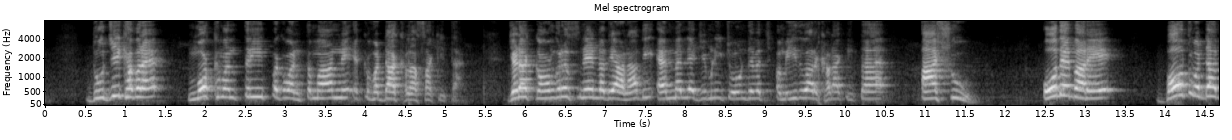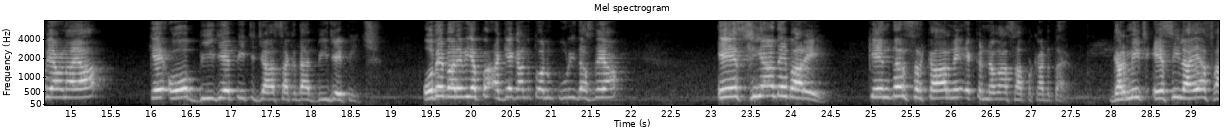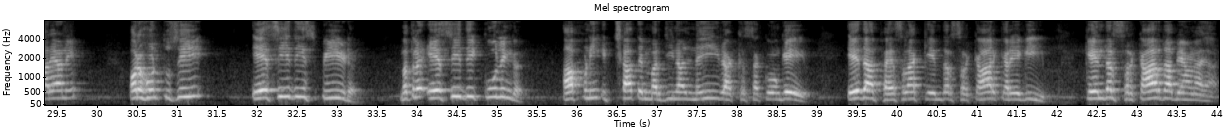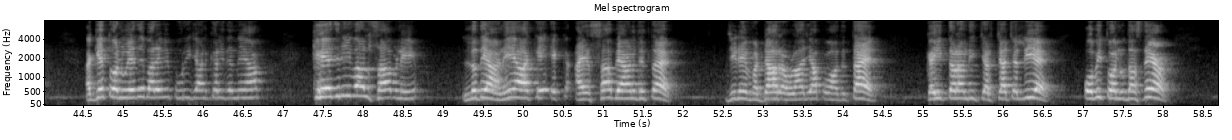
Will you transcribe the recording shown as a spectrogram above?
ਦੂਜੀ ਖਬਰ ਹੈ ਮੁੱਖ ਮੰਤਰੀ ਭਗਵੰਤ ਮਾਨ ਨੇ ਇੱਕ ਵੱਡਾ ਖੁਲਾਸਾ ਕੀਤਾ। ਜਿਹੜਾ ਕਾਂਗਰਸ ਨੇ ਲੁਧਿਆਣਾ ਦੀ ਐਮਐਲਏ ਜਿਮਣੀ ਚੋਣ ਦੇ ਵਿੱਚ ਉਮੀਦਵਾਰ ਖੜਾ ਕੀਤਾ ਹੈ, ਆਸ਼ੂ। ਉਹਦੇ ਬਾਰੇ ਬਹੁਤ ਵੱਡਾ ਬਿਆਨ ਆਇਆ ਕਿ ਉਹ ਬੀਜੇਪੀ ਚ ਜਾ ਸਕਦਾ ਹੈ ਬੀਜੇਪੀ ਚ। ਉਹਦੇ ਬਾਰੇ ਵੀ ਆਪਾਂ ਅੱਗੇ ਗੱਲ ਤੁਹਾਨੂੰ ਪੂਰੀ ਦੱਸਦੇ ਹਾਂ। ਏਸੀਆਂ ਦੇ ਬਾਰੇ ਕੇਂਦਰ ਸਰਕਾਰ ਨੇ ਇੱਕ ਨਵਾਂ ਸੱਪ ਕੱਢਤਾ ਹੈ। ਗਰਮੀ 'ਚ ਏਸੀ ਲਾਏ ਆ ਸਾਰਿਆਂ ਨੇ। ਔਰ ਹੁਣ ਤੁਸੀਂ ਏਸੀ ਦੀ ਸਪੀਡ, ਮਤਲਬ ਏਸੀ ਦੀ ਕੂਲਿੰਗ ਆਪਣੀ ਇੱਛਾ ਤੇ ਮਰਜ਼ੀ ਨਾਲ ਨਹੀਂ ਰੱਖ ਸਕੋਗੇ। ਇਹਦਾ ਫੈਸਲਾ ਕੇਂਦਰ ਸਰਕਾਰ ਕਰੇਗੀ। ਕੇਂਦਰ ਸਰਕਾਰ ਦਾ ਬਿਆਨ ਆਇਆ। ਅੱਗੇ ਤੁਹਾਨੂੰ ਇਹਦੇ ਬਾਰੇ ਵੀ ਪੂਰੀ ਜਾਣਕਾਰੀ ਦਿੰਦੇ ਆ ਕੇਜਰੀਵਾਲ ਸਾਹਿਬ ਨੇ ਲੁਧਿਆਣੇ ਆ ਕੇ ਇੱਕ ਐਸਾ ਬਿਆਨ ਦਿੱਤਾ ਹੈ, ਜਿਹਨੇ ਵੱਡਾ ਰੌਲਾ ਜਿਹਾ ਪਵਾ ਦਿੱਤਾ ਹੈ। ਕਈ ਤਰ੍ਹਾਂ ਦੀ ਚਰਚਾ ਚੱਲੀ ਹੈ, ਉਹ ਵੀ ਤੁਹਾਨੂੰ ਦੱਸਦੇ ਹਾਂ।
